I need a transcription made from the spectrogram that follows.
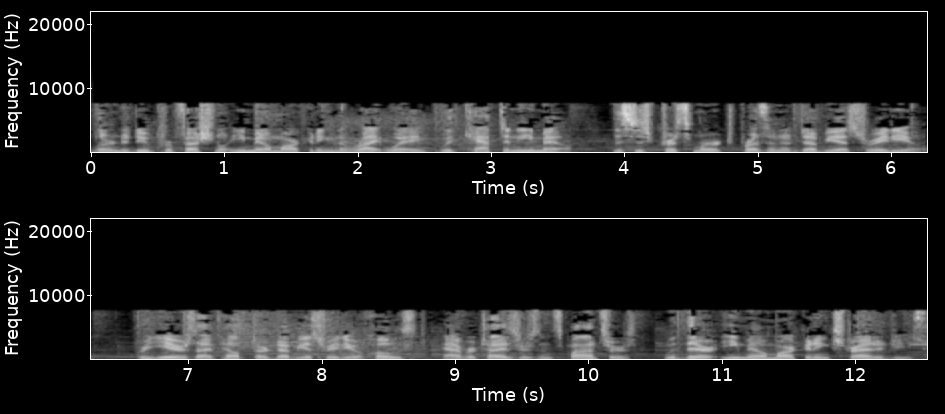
Learn to do professional email marketing the right way with Captain Email. This is Chris Murch, president of WS Radio. For years, I've helped our WS Radio hosts, advertisers, and sponsors with their email marketing strategies.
